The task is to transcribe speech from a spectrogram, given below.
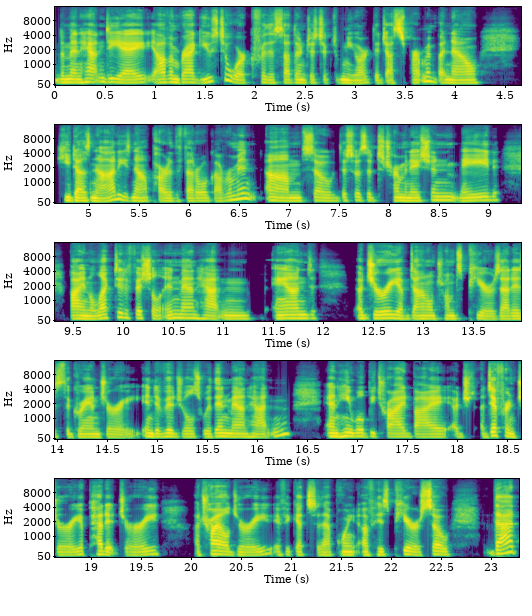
the Manhattan DA, Alvin Bragg, used to work for the Southern District of New York, the Justice Department, but now he does not. He's not part of the federal government. Um, so this was a determination made by an elected official in Manhattan and a jury of Donald Trump's peers, that is the grand jury, individuals within Manhattan, and he will be tried by a, a, different jury, a petit jury, a trial jury, if it gets to that point of his peers. So that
